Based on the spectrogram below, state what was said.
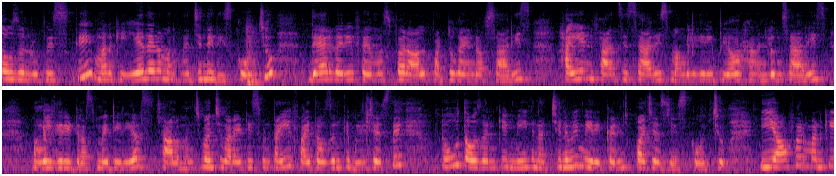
థౌజండ్ రూపీస్కి మనకి ఏదైనా మనకు నచ్చింది తీసుకోవచ్చు. They are very famous for all పట్టు kind of saris high and fancy saris Mangalagiri pure handloom saris Mangalagiri dress materials చాలా మంచి మంచి వెరైటీస్ ఉంటాయి. ఫైవ్ థౌజండ్కి బిల్ చేస్తే టూ థౌజండ్కి మీకు నచ్చినవి మీరు ఇక్కడి నుంచి పర్చేస్ చేసుకోవచ్చు. ఈ ఆఫర్ మనకి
